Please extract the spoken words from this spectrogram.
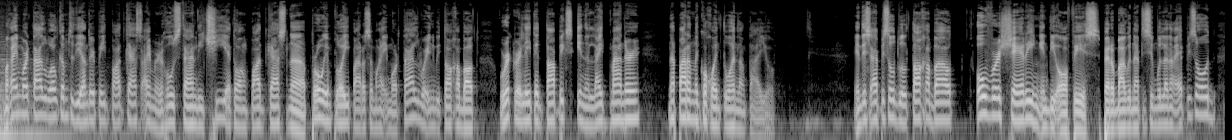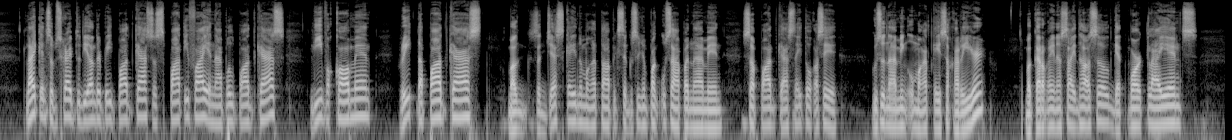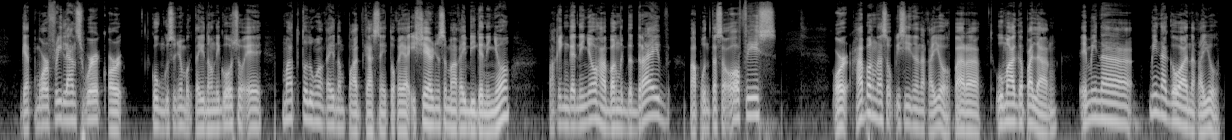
Mga Immortal, welcome to the Underpaid Podcast. I'm your host, Stanley Chi. Ito ang podcast na pro-employee para sa mga Immortal wherein we talk about work-related topics in a light manner na parang nagkukwentuhan lang tayo. In this episode, we'll talk about oversharing in the office. Pero bago natin simulan ng episode, like and subscribe to the Underpaid Podcast sa Spotify and Apple Podcasts. Leave a comment, rate the podcast, mag-suggest kayo ng mga topics na gusto nyong pag-usapan namin sa podcast na ito kasi gusto naming umangat kayo sa career, magkaroon kayo ng side hustle, get more clients, get more freelance work, or kung gusto nyo magtayo ng negosyo, eh matutulungan kayo ng podcast na ito. Kaya i-share nyo sa mga kaibigan ninyo, pakinggan ninyo habang nagda-drive, papunta sa office, or habang nasa opisina na kayo para umaga pa lang, eh may, na, may nagawa na kayo.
